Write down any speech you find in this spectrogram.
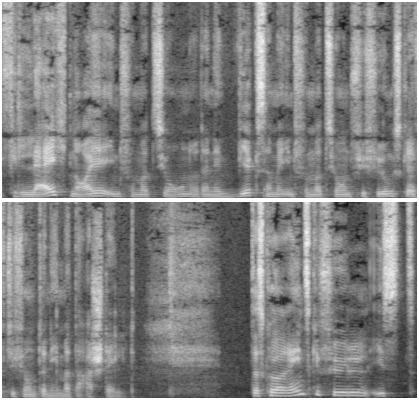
vielleicht neue Information oder eine wirksame Information für Führungskräfte, für Unternehmer darstellt. Das Kohärenzgefühl ist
